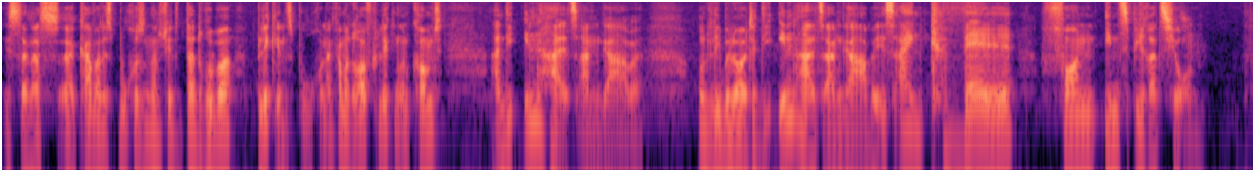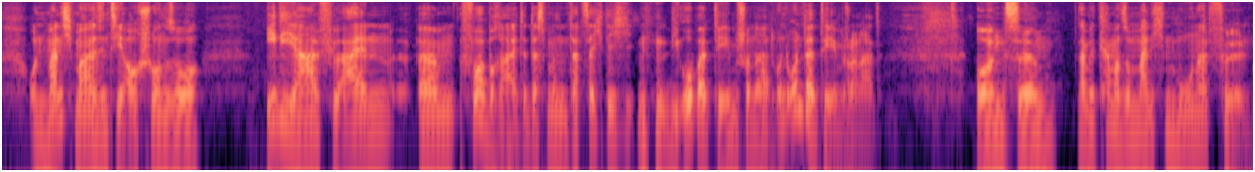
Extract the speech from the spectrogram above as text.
ist dann das äh, Cover des Buches und dann steht da drüber Blick ins Buch. Und dann kann man draufklicken und kommt an die Inhaltsangabe. Und liebe Leute, die Inhaltsangabe ist ein Quell von Inspiration. Und manchmal sind die auch schon so ideal für einen ähm, vorbereitet, dass man tatsächlich die Oberthemen schon hat und Unterthemen schon hat. Und ähm, damit kann man so manchen Monat füllen.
